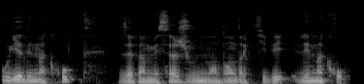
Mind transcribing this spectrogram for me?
où il y a des macros, vous avez un message vous demandant d'activer les macros.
